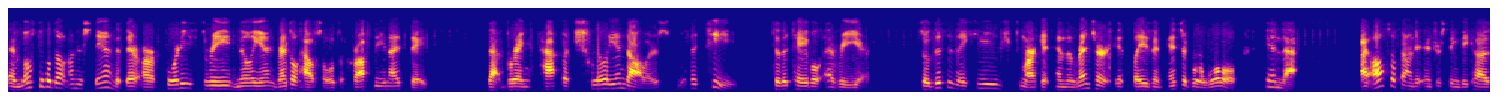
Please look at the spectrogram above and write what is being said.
And most people don't understand that there are 43 million rental households across the United States that bring half a trillion dollars with a T to the table every year. So this is a huge market, and the renter it plays an integral role in that. I also found it interesting because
